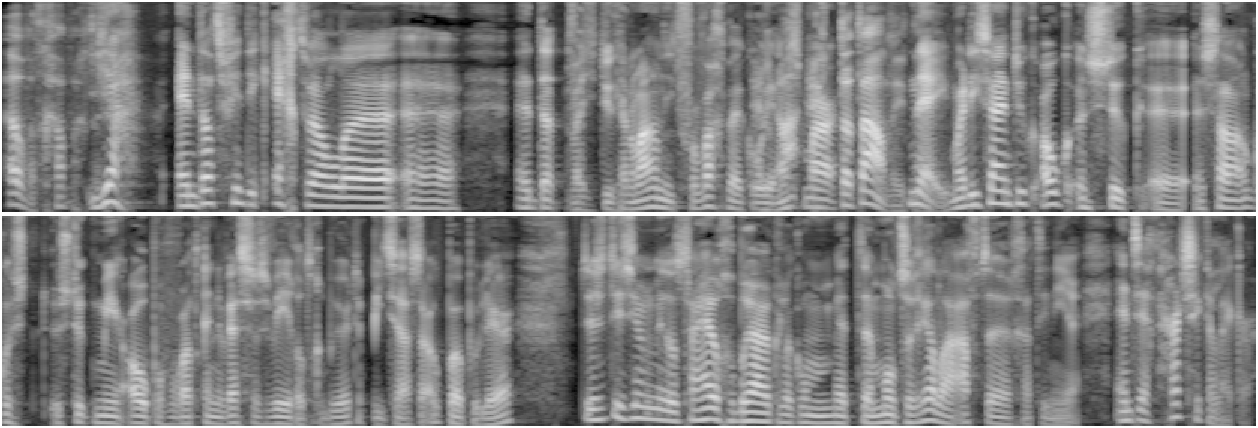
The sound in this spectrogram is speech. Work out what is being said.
Oh, wat grappig. Ja, en dat vind ik echt wel... eh, dat wat je natuurlijk helemaal niet verwacht bij Koreaans. maar Maar totaal niet. Nee, maar die zijn natuurlijk ook een stuk, staan ook een, st- een stuk meer open voor wat er in de westerse wereld gebeurt. De pizza is daar ook populair. Dus het is inmiddels heel gebruikelijk om met mozzarella af te gratineren. En het is echt hartstikke lekker.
